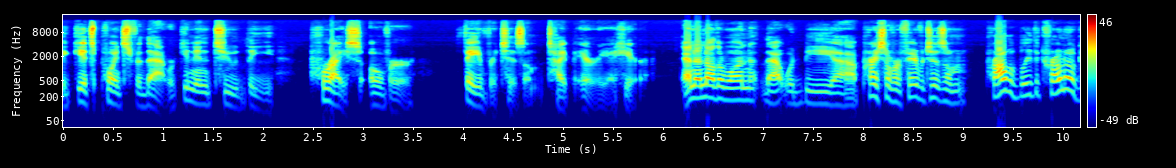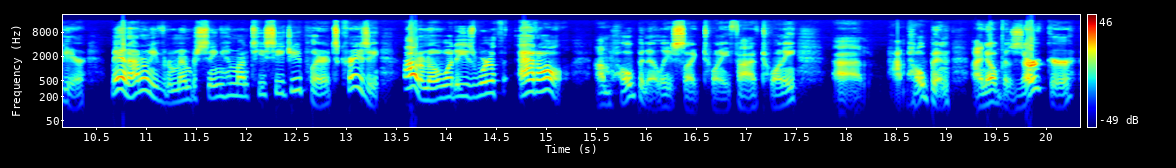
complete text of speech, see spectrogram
it gets points for that. We're getting into the price over favoritism type area here. And another one that would be uh, price over favoritism, probably the Chrono Gear. Man, I don't even remember seeing him on TCG Player. It's crazy. I don't know what he's worth at all. I'm hoping at least like 25, 20. Uh, I'm hoping. I know Berserker,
